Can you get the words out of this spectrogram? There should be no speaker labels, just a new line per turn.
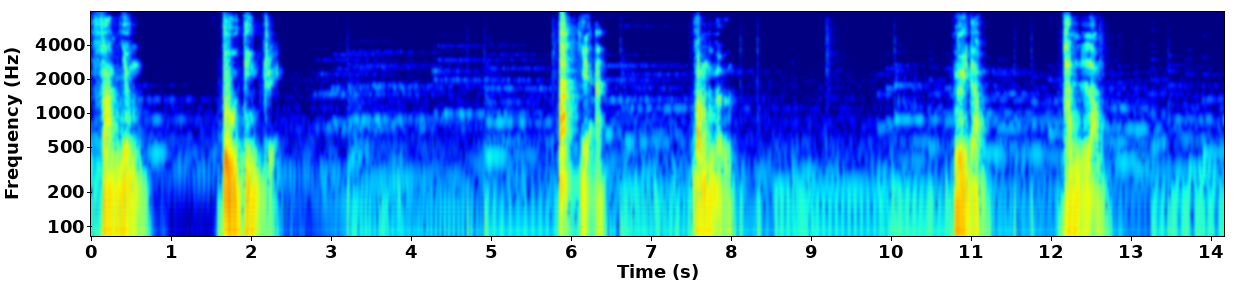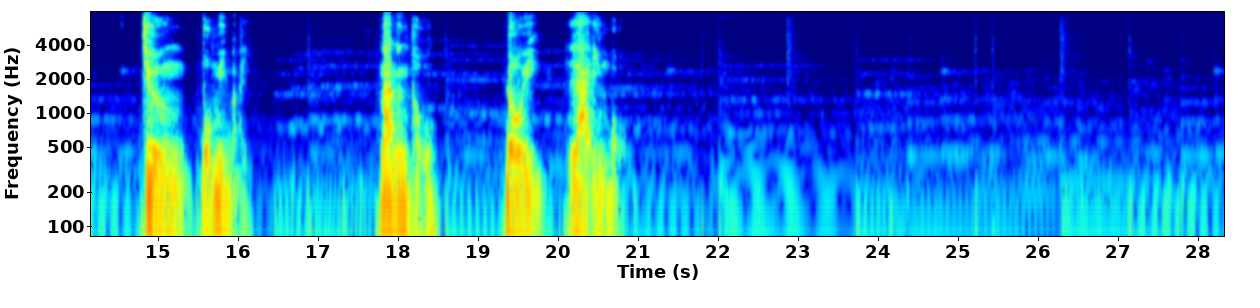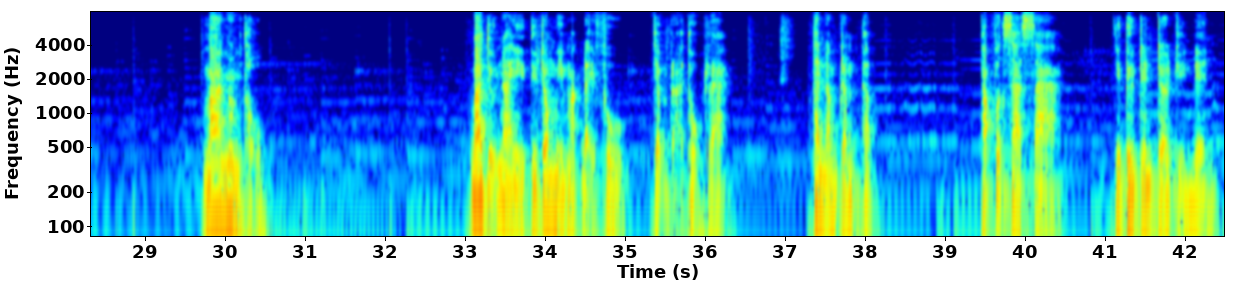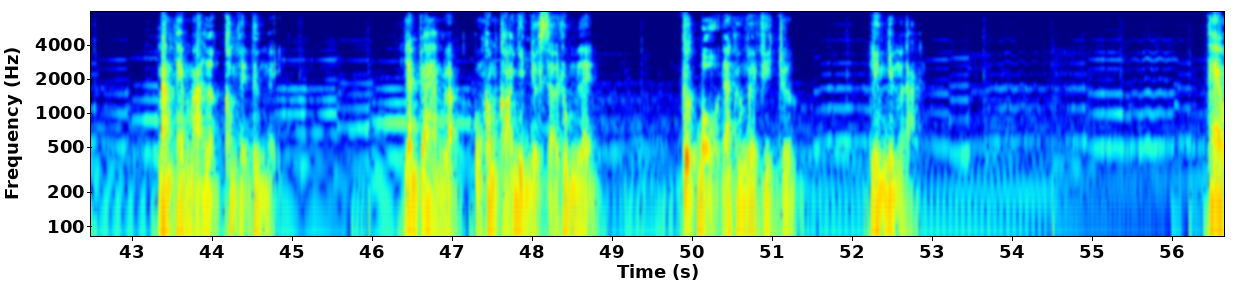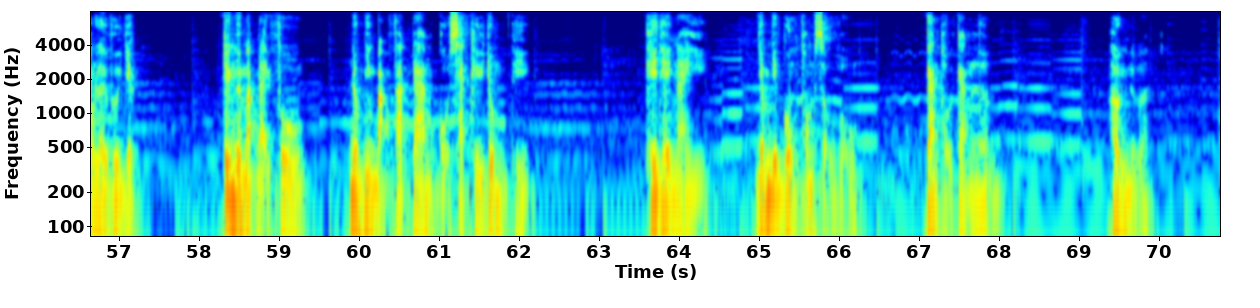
Phạm Nhân Tu Tiên Truyện. Tác giả Vong ngữ. Người đọc, Thành Long. Chương 47 Ma Ngân Thủ, Đối La Yên Bộ. Ma ngừng Thủ. Ba chữ này từ trong miệng mặt đại phu chậm rãi thốt ra. Thanh âm trầm thấp, phảng phất xa xa như từ trên trời truyền đến, mang theo ma lực không thể tưởng nghĩ làm cho hàng lập cũng không khỏi nhịn được sợ rung lên. Cước bộ đang hướng về phía trước, liền dừng lại. Theo lời vừa dứt, trên người mặt đại phu đột nhiên bạo phát ra một cổ sát khí trùng thiên. Khí thế này giống như cuồng phong sậu vũ, càng thổi càng lớn. Hơn nữa,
